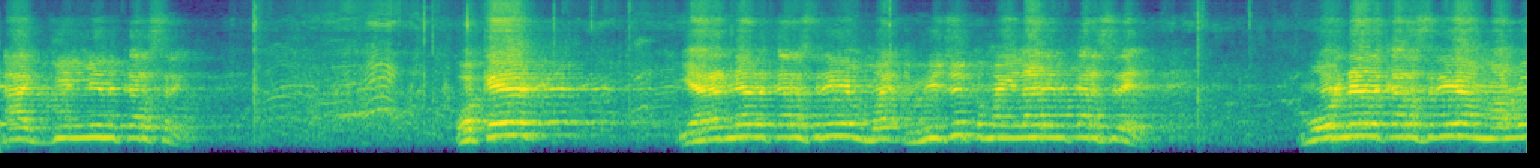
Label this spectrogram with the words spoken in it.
ಆ ಗಿಲ್ಲಿನ ಕರೆಸ್ರಿ. ಓಕೆ ಎರಡನೇದು ಕರೆಸ್ರಿ ಮ್ಯೂಸಿಕ್ ಮೈಲಾರಿನ ಕರೆಸ್ರಿ. ಮೂರನೇದು ಕರೆಸ್ರಿ ಮಲ್ಲು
